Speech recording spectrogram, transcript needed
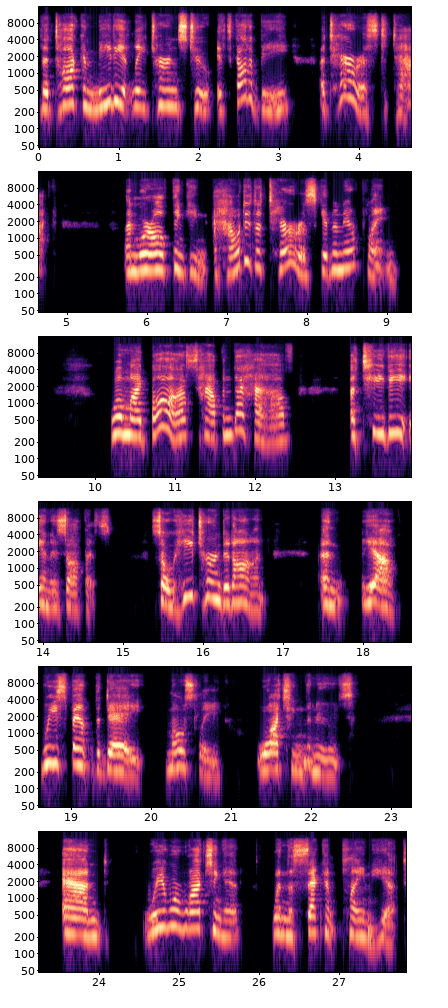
the talk immediately turns to it's got to be a terrorist attack. And we're all thinking, how did a terrorist get an airplane? Well, my boss happened to have a TV in his office. So he turned it on. And yeah, we spent the day mostly watching the news. And we were watching it when the second plane hit.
